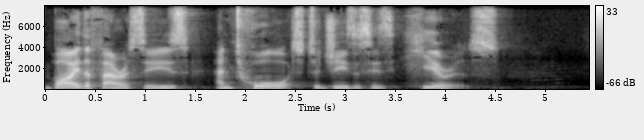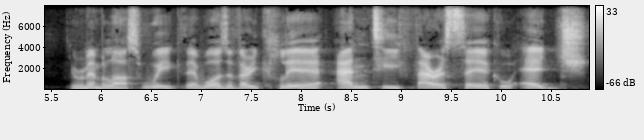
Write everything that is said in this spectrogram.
by the Pharisees and taught to Jesus' hearers. You remember last week there was a very clear anti Pharisaical edge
